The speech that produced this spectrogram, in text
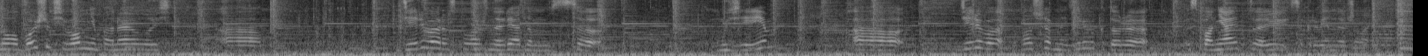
Но больше всего мне понравилось дерево, расположенное рядом с музеем. Дерево, волшебное дерево, которое исполняет твои сокровенные желания.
